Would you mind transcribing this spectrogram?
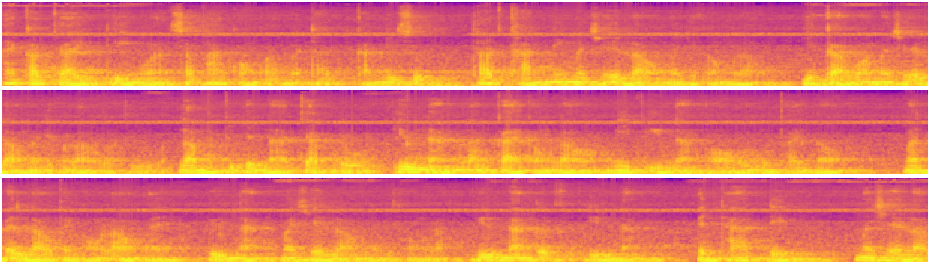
ให้เข้าใจจริงว่าสภาพของความเป็นธาตุขันที่สุดธาตุขันนี้ไม่ใช่เราไม่ใช่ของเราที่กล่าวว่าไม่ใช่เราไม่ใช่ของเราก็คือเรามาพิจารณาจับดูผิวหนังร่างกายของเรา มีผิวหนังห่ออยู่ภายนอก มันเป็นเราเป็นของเราไหมผิวหนังไม่ใช่เราไม่ใช่ของเรา ผิวหนังก็คือผิวหนัง เป็นธาตุดิน ไม่ใช่เรา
